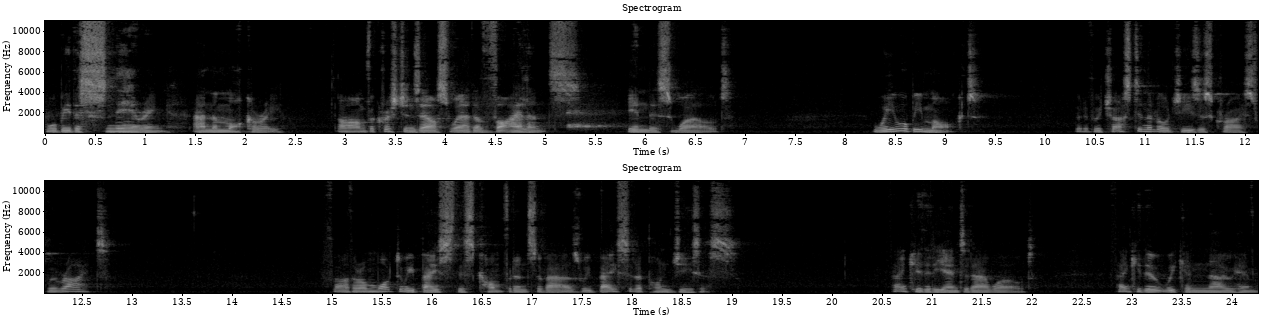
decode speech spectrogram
will be the sneering and the mockery. Um, for Christians elsewhere, the violence in this world. We will be mocked. But if we trust in the Lord Jesus Christ, we're right. Father, on what do we base this confidence of ours? We base it upon Jesus. Thank you that He entered our world. Thank you that we can know Him.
